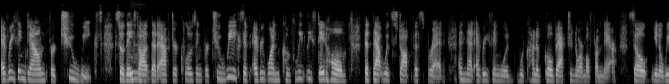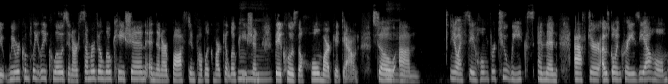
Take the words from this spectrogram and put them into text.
everything down for 2 weeks. So they thought Mm. that after closing for 2 weeks if everyone completely stayed home that that would stop the spread and that everything would would kind of go back to normal from there. So, you know, we we were completely closed in our Somerville location and then our Boston public market location Mm-hmm. they closed the whole market down. So, Mm. um, you know, I stayed home for two weeks, and then after I was going crazy at home,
